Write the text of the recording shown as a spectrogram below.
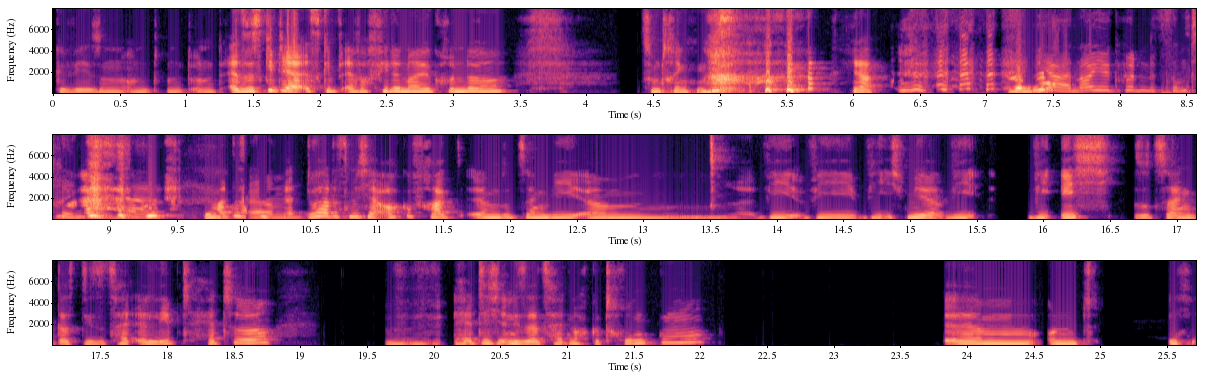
gewesen und, und, und, also es gibt ja, es gibt einfach viele neue Gründe zum Trinken. ja. ja, neue Gründe zum Trinken. du, hattest, ähm, du hattest mich ja auch gefragt, ähm, sozusagen, wie, ähm, wie, wie, wie ich mir, wie, wie ich sozusagen dass diese Zeit erlebt hätte, hätte ich in dieser Zeit noch getrunken. Ähm, und ich,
